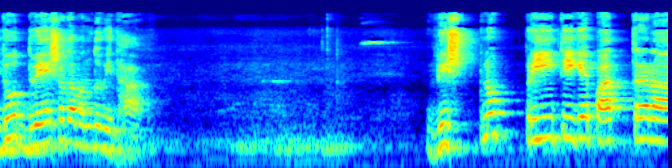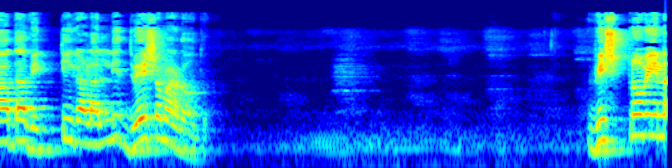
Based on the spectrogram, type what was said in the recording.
ಇದು ದ್ವೇಷದ ಒಂದು ವಿಧ. ವಿಷ್ಣು ಪ್ರೀತಿಗೆ ಪಾತ್ರರಾದ ವ್ಯಕ್ತಿಗಳಲ್ಲಿ ದ್ವೇಷ ಮಾಡೋದು. ವಿಷ್ಣುವಿನ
